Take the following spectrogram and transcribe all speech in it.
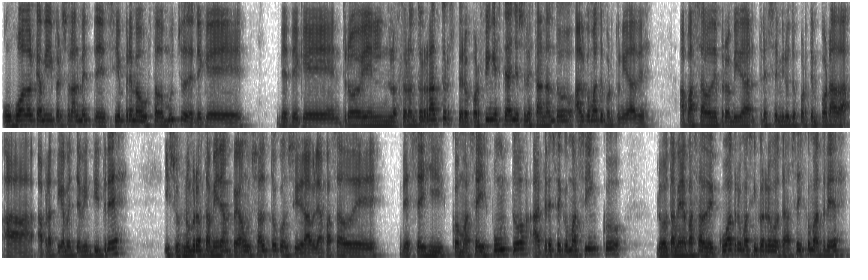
un jugador que a mí personalmente siempre me ha gustado mucho desde que, desde que entró en los Toronto Raptors, pero por fin este año se le están dando algo más de oportunidades. Ha pasado de promediar 13 minutos por temporada a, prácticamente 23 y sus números también han pegado un salto considerable. Ha pasado de, de 6,6 puntos a 13,5, luego también ha pasado de 4,5 rebotes a 6,3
